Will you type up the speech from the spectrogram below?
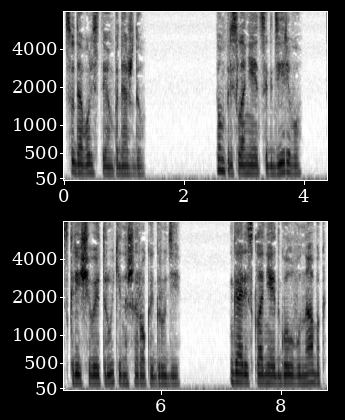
С удовольствием подожду. Том прислоняется к дереву, скрещивает руки на широкой груди. Гарри склоняет голову на бок,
